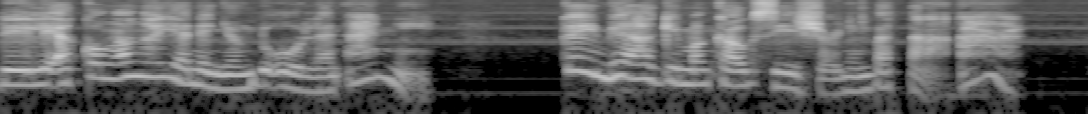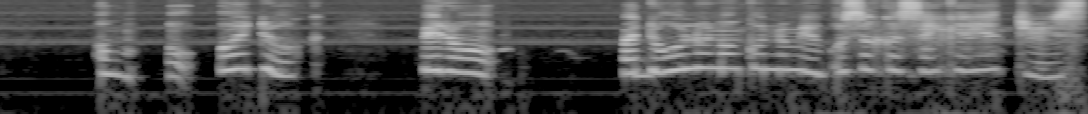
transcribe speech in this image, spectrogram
Dili ako ang angayan ninyong duulan, ani. Kay miagi man kaog seizure ning bata, ah. Um, o, dok. Pero, padulo man ko numiyog usa ka psychiatrist.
